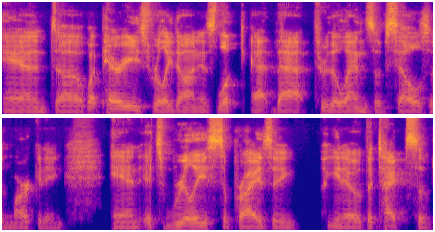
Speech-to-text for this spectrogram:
And uh, what Perry's really done is look at that through the lens of sales and marketing. And it's really surprising, you know, the types of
